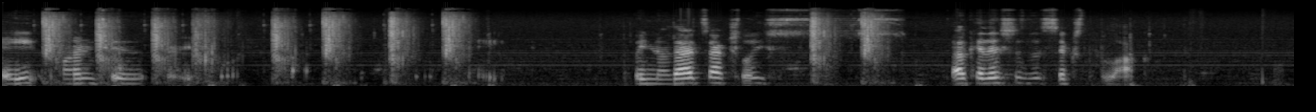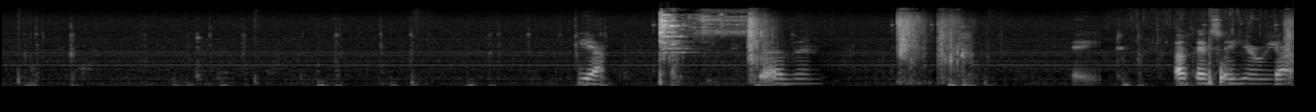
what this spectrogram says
eight, one, two, three, four. Wait, no, that's actually... Okay, this is the sixth block. Yeah. Seven. Eight. Okay, so here we are.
